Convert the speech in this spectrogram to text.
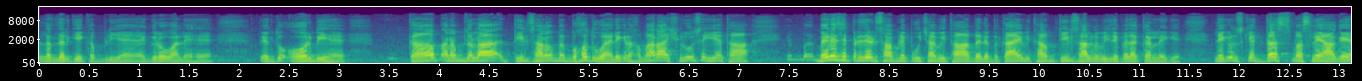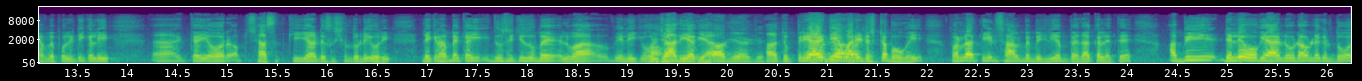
लंदन की कंपनी है एग्रो वाले हैं एक दो और भी है। काम अलहमदिल्ला तीन सालों में बहुत हुआ है लेकिन हमारा शुरू से ये था मेरे से प्रेसिडेंट साहब ने पूछा भी था मैंने बताया भी था हम तीन साल में बिजली पैदा कर लेंगे। लेकिन उसके दस मसले आ गए हमें पॉलिटिकली कई और अब सियासत की या डिस्कशन तो नहीं हो रही लेकिन हमें कई दूसरी चीज़ों में कि उलझा दिया गया। हाँ तो प्रियरिटी हमारी डिस्टर्ब हो गई वरना तीन साल में बिजली हम पैदा कर लेते। अभी डिले हो गया है नो डाउट लेकिन दो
